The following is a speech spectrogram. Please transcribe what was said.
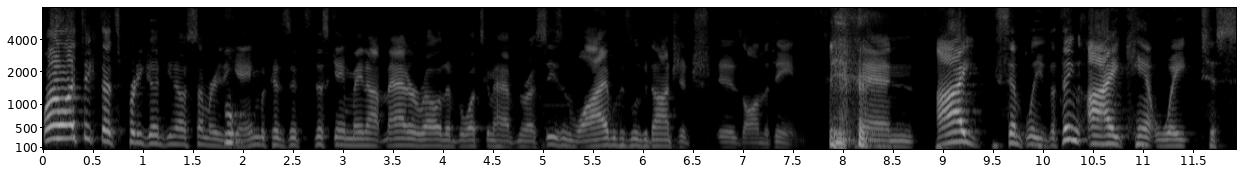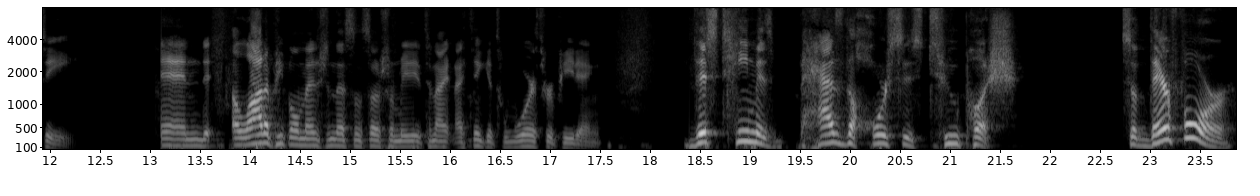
Well, I think that's pretty good, you know, summary of the game because it's this game may not matter relative to what's going to happen the rest of the season. Why? Because Luka Doncic is on the team. and I simply the thing I can't wait to see, and a lot of people mentioned this on social media tonight, and I think it's worth repeating. This team is has the horses to push. So therefore,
